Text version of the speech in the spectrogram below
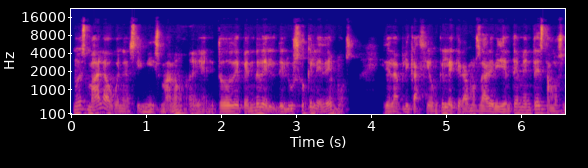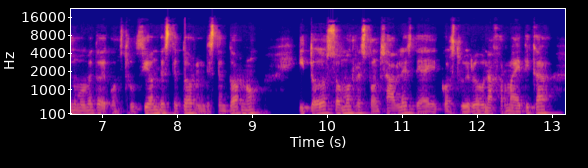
no es mala o buena en sí misma, ¿no? Eh, todo depende del, uso que le demos y de la aplicación que le queramos dar. Evidentemente, estamos en un momento de construcción de este, entorno, de este entorno y todos somos responsables de construirlo de una forma ética,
